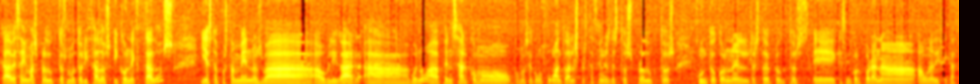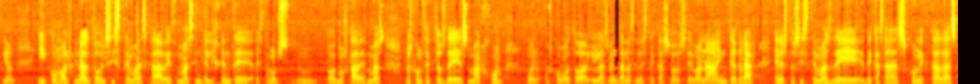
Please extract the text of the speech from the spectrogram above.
cada vez hay más productos motorizados y conectados y esto pues también nos va a obligar a, bueno, a pensar cómo, cómo se conjugan todas las prestaciones de estos productos junto con el resto de productos eh, que se incorporan a, a, una edificación y cómo al final todo el sistema es cada vez más inteligente, estamos, mm, vemos cada vez más los conceptos de Smart Home, bueno, pues como todas las ventanas en este caso se van a integrar en estos sistemas de, casas conectadas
